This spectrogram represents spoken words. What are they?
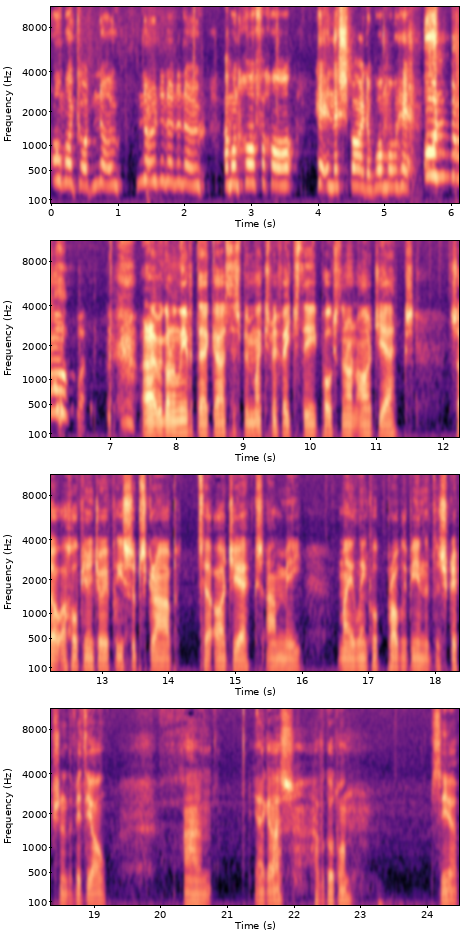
Oh my god, no! No, no, no, no, no. I'm on half a heart, hitting this spider. One more hit. Oh no! Alright, we're gonna leave it there, guys. This has been Mike Smith HD posting on RGX. So, I hope you enjoy. Please subscribe to RGX and me. My link will probably be in the description of the video. and yeah, guys, have a good one. See ya.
